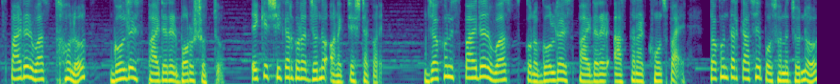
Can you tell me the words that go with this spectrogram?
স্পাইডার ওয়াস্প হলো গোল্ডের স্পাইডারের বড় শত্রু, একে শিকার করার জন্য অনেক চেষ্টা করে। যখন স্পাইডার ওয়াস্প কোনো গোল্ডার স্পাইডারের আস্তানার খোঁজ পায়, তখন তার কাছে পৌঁছানোর জন্য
